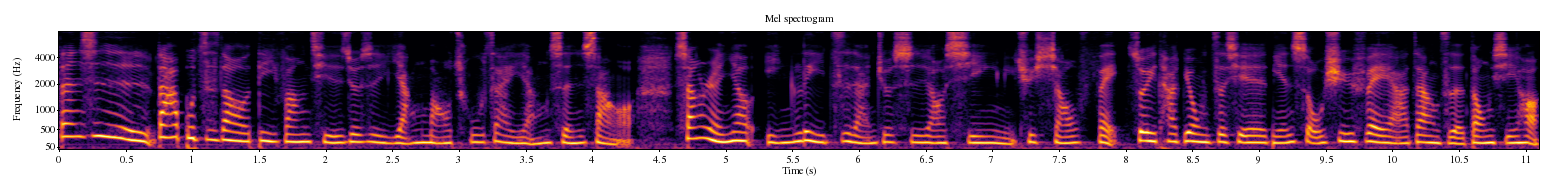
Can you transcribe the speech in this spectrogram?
但是大家不知道的。地方其实就是羊毛出在羊身上哦，商人要盈利，自然就是要吸引你去消费，所以他用这些免手续费啊这样子的东西哈，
